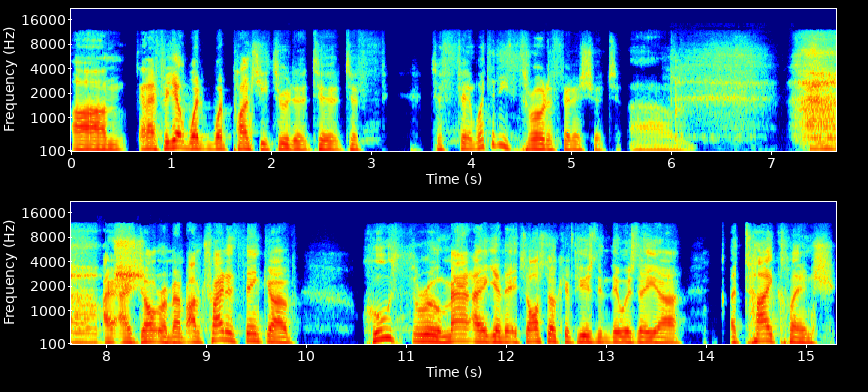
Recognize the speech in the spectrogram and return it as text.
um, and I forget what what punch he threw to to to to fin- What did he throw to finish it? Um, I, I don't remember. I'm trying to think of who threw Matt. Again, it's also confusing. There was a uh, a tie clinch.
